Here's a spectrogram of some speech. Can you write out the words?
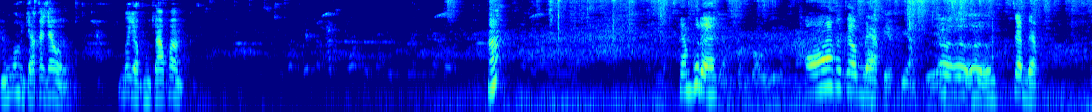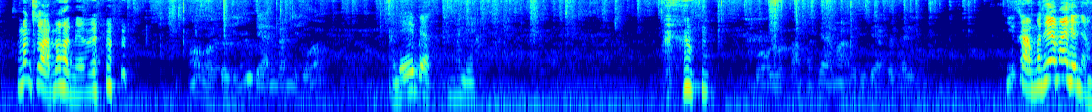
มันบ่รู้จักเขาเจ้าบ่อยากหูจักความฮะยำผู้ใดเสียงคนเบาอยู่ข้างหน้าอ๋อเขาจะแบบเออเออเออจะแบกมันสอนมาหันเนี่ยเขาก็เคยอยู่แดนกันนี่ตัวอันนี้แบกอันนี้ ที่ขามมาเทมาเห็นอย่าง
